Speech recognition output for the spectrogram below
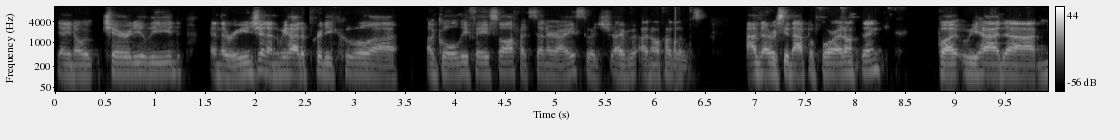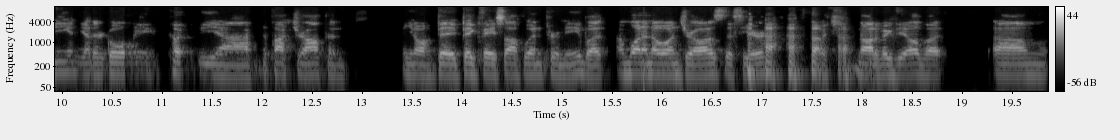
you know charity lead in the region, and we had a pretty cool uh, a goalie face off at center ice, which I've, I don't know if I've, I've never seen that before. I don't think, but we had uh, me and the other goalie took the uh, the puck drop and you know, a big big face off win for me. But I'm one to zero on draws this year, which not a big deal. But um,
